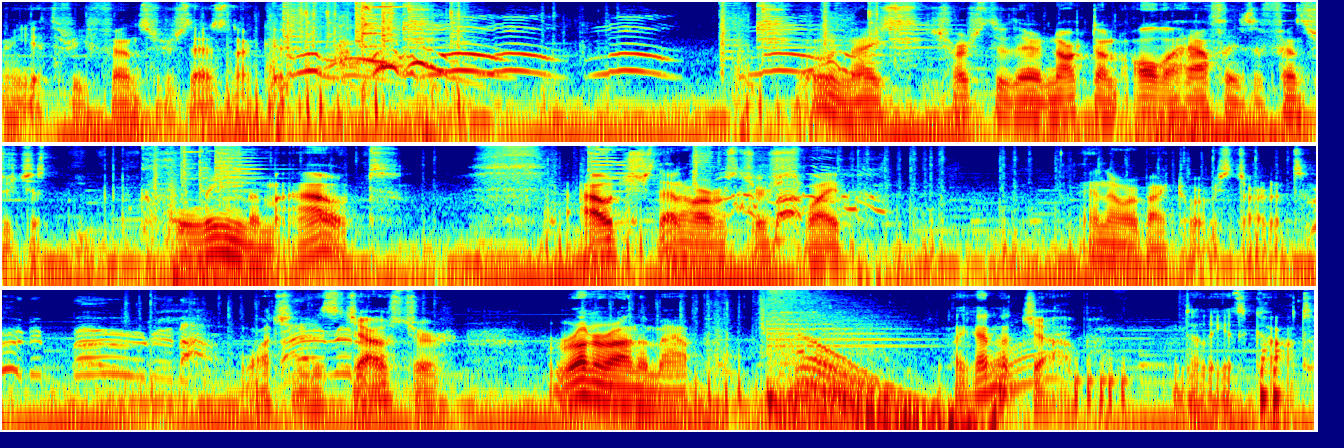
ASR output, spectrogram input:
I get three fencers, that's not good. Oh, nice. Charged through there, knocked on all the halflings. The fencers just cleaned them out. Ouch, that harvester swipe. And now we're back to where we started. Watching this jouster run around the map. Like on a job until he gets caught.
